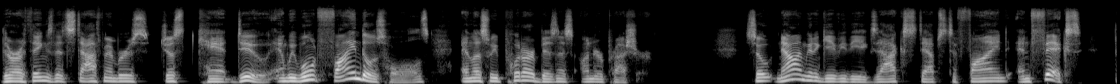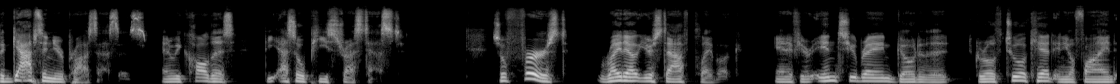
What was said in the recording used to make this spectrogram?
There are things that staff members just can't do, and we won't find those holes unless we put our business under pressure. So now I'm going to give you the exact steps to find and fix the gaps in your processes. And we call this the SOP stress test. So, first, write out your staff playbook. And if you're in TwoBrain, go to the growth toolkit and you'll find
